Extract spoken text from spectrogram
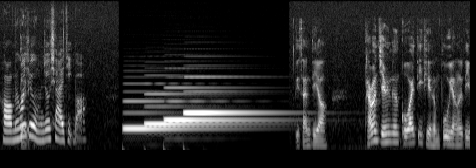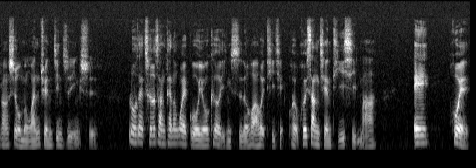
好，没关系，我们就下一题吧。第三题哦，台湾捷运跟国外地铁很不一样的地方是我们完全禁止饮食。若在车上看到外国游客饮食的话，会提前会会上前提醒吗？A 会，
